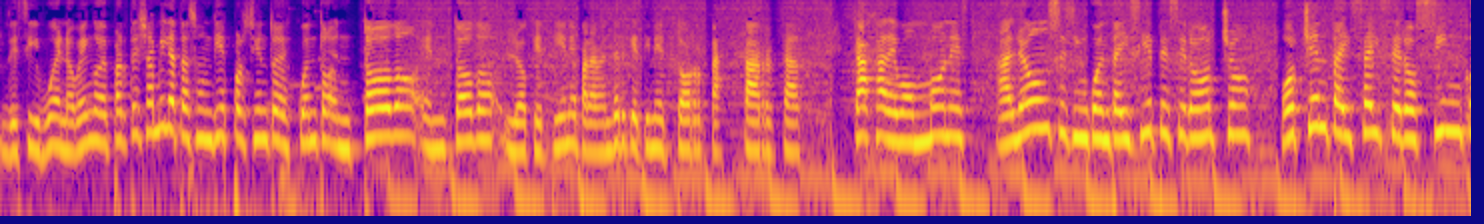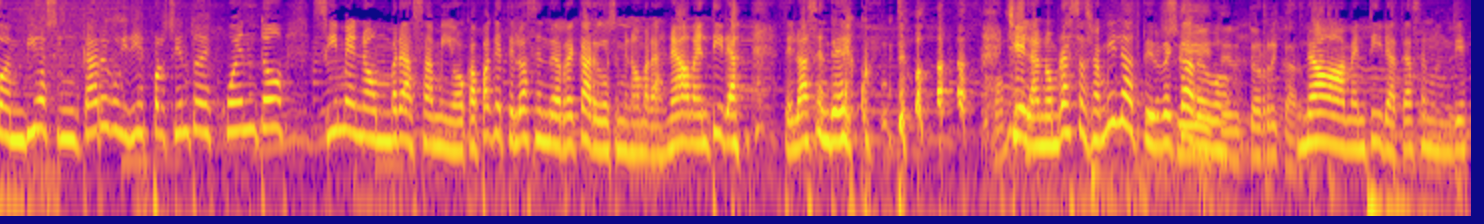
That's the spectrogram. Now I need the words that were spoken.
decís, bueno, vengo de parte de Yamila, te hace un 10% de descuento en todo, en todo lo que tiene para vender, que tiene tortas, tartas, caja de bombones al 11 57 08 8605, envío sin cargo y 10% de descuento si me nombrás a mí. O capaz que te lo hacen de recargo si me nombras. No, mentira, te lo hacen de descuento. Che, ¿la nombrás a Yamila? Te recargo. te- te recargo. No, mentira, te hacen un 10%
